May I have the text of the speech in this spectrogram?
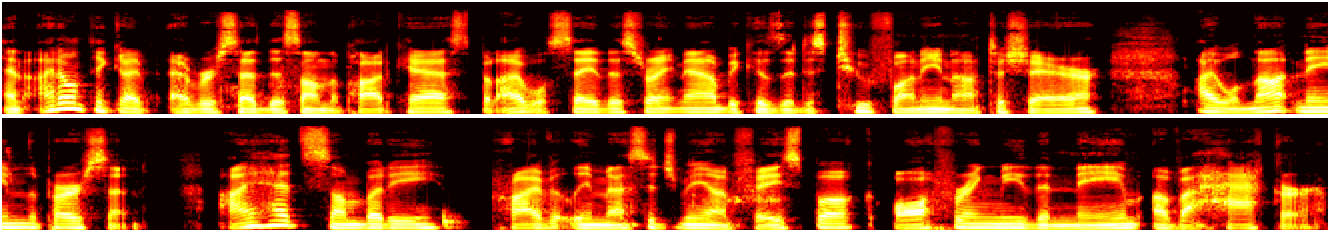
And I don't think I've ever said this on the podcast, but I will say this right now because it is too funny not to share. I will not name the person. I had somebody privately message me on Facebook offering me the name of a hacker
